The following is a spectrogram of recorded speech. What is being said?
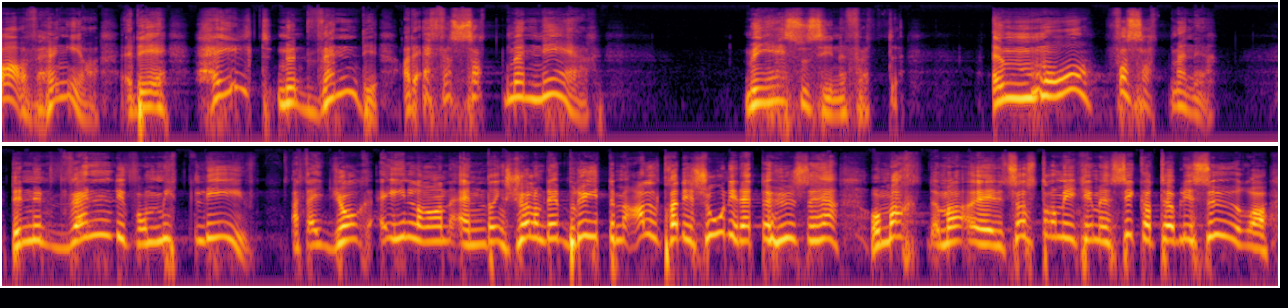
avhengig av Det er helt nødvendig at jeg får satt meg ned med Jesus sine føtter. Jeg må få satt meg ned. Det er nødvendig for mitt liv at jeg gjør en eller annen endring, selv om det bryter med all tradisjon i dette huset her. Og eh, Søstera mi kommer sikkert til å bli sur, og,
